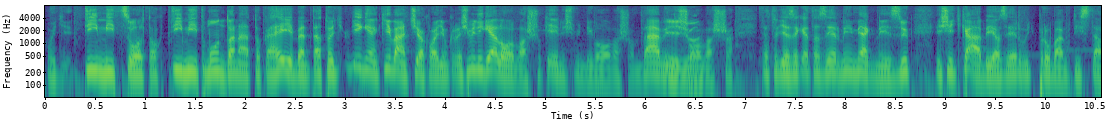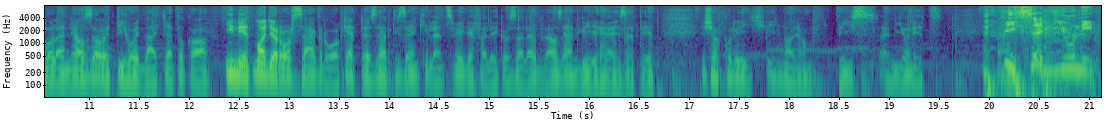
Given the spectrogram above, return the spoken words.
hogy ti mit szóltok, ti mit mondanátok a helyében, tehát hogy igen, kíváncsiak vagyunk rá, és mindig elolvassuk, én is mindig olvasom, Dávid Így is van. olvassa. Tehát, hogy ezeket azért mi megnézzük, és így kb. azért úgy próbálunk tisztában lenni azzal, hogy ti hogy látjátok a innét Magyarországról 2019 vége felé közeledve az NBA helyzetét. És akkor így, így nagyon peace and unit. Peace and unit.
